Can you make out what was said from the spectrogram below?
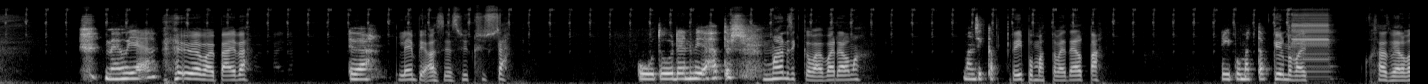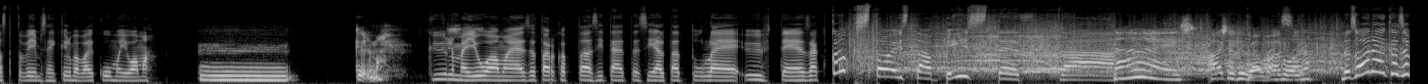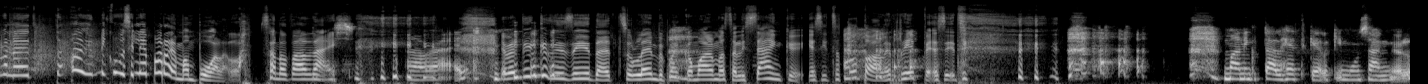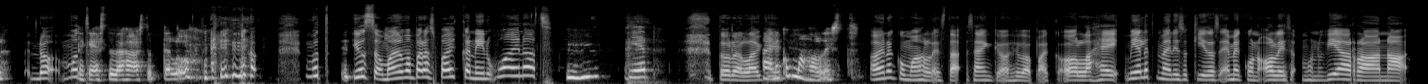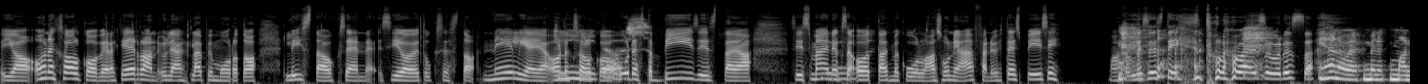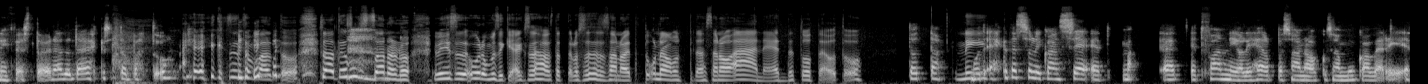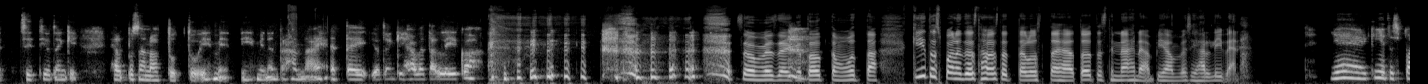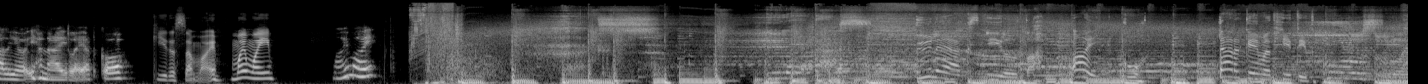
Mehujää. Yö vai päivä? Yö. Lempiasia syksyssä? uutuuden viehätys. Mansikka vai vadelma? Mansikka. Riippumatta vai teltta? Riippumatta. Kylmä vai, saat vielä vastata viimeiseen, kylmä vai kuuma juoma? Mm, kylmä. Kylmä juoma ja se tarkoittaa sitä, että sieltä tulee yhteensä 12 15 pistettä. Nice. Aika se hyvä vai kova huono? su- No se on aika semmoinen, että ai, niin kuin silleen paremman puolella, sanotaan näin. Nice. All right. Ja mä tykkäsin siitä, että sun lempipaikka maailmassa oli sänky ja sit sä totaali repesit. Mä oon niinku tällä hetkelläkin mun sängyllä No, mut, tekee tätä haastattelua. no, mut jos on maailman paras paikka, niin why not? mm-hmm. Jep, Todellakin. aina kun mahdollista. Aina kun mahdollista, sänky on hyvä paikka olla. Hei, mielettömän iso kiitos Eme, kun olit mun vieraana. Ja onneksi olkoon vielä kerran Yleensä läpimurto listauksen sijoituksesta neljä. Ja onneksi Kiitos. olkoon uudesta biisistä. Ja siis mä en jaksa odottaa, että me kuullaan sun ja Fn yhteisbiisi mahdollisesti tulevaisuudessa. Ihan on, että me nyt manifestoidaan tätä, ehkä se tapahtuu. Eikä se tapahtuu. Sä oot joskus sanonut, niissä uuden musiikin haastattelussa sä sanoit, että unelmat pitää sanoa ääneen, että ne toteutuu. Totta, Niin. niin. mutta ehkä tässä oli myös se, että mä, et, et Fanni oli helppo sanoa, kun se on mun kaveri, että sitten jotenkin helppo sanoa tuttu ihmi, ihminen tähän näin, että ei jotenkin hävetä liikaa. Se on myös eikä totta, mutta kiitos paljon tästä haastattelusta ja toivottavasti nähdään pian myös ihan livenä. Jee, kiitos paljon, ihanaa illan jatkoa. Kiitos samoin. Moi moi! Moi moi! Yle X ilta. Aikku. Tärkeimmät hitit kuuluu sulle.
